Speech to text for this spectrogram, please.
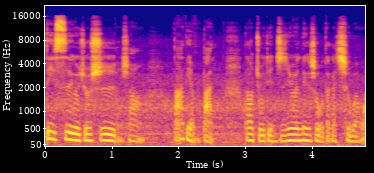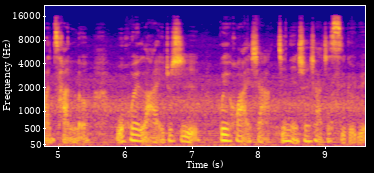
第四个就是晚上八点半。到九点之间，因为那个时候我大概吃完晚餐了，我会来就是规划一下今年剩下这四个月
